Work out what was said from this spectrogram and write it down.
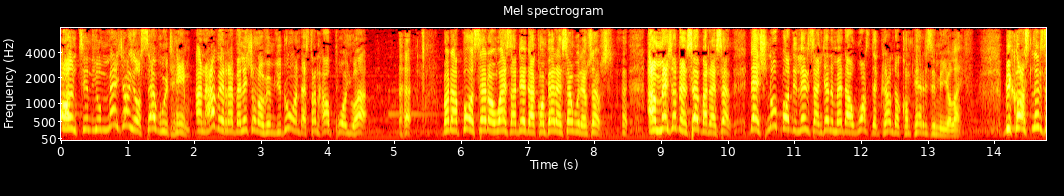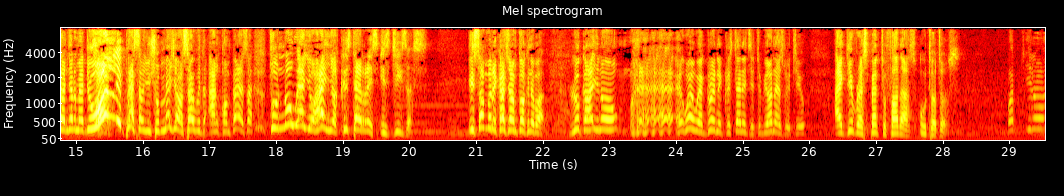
until you measure yourself with Him and have a revelation of Him, you don't understand how poor you are. Brother Paul said, Unwise are they that compare themselves with themselves and measure themselves by themselves. There's nobody, ladies and gentlemen, that wants the ground of comparison in your life. Because, ladies and gentlemen, the only person you should measure yourself with and compare yourself to know where you are in your Christian race is Jesus. Is somebody catch what I'm talking about? Look at, you know, when we're growing in Christianity, to be honest with you, I give respect to fathers who taught us. But, you know,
